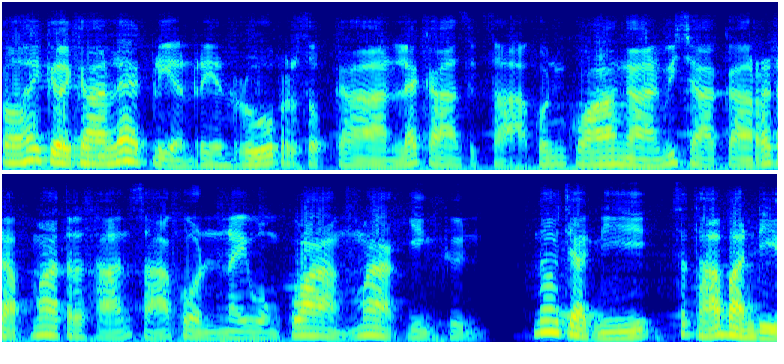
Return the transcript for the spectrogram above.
ก่อให้เกิดการแลกเปลี่ยนเรียนรู้ประสบการณ์ และการศึกษาค้นคว้างานวิชาการระดับมาตรฐานสากลในวงกว้างมากยิ่งขึ้น นอกจากนี้สถาบันดี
